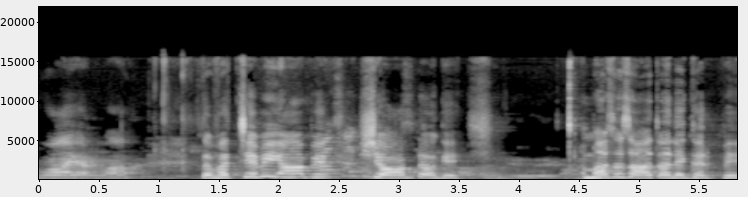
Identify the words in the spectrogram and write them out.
वाह यार, वाह। तो बच्चे भी यहाँ पे शॉक्ड हो गए। मासा साथ वाले घर पे।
